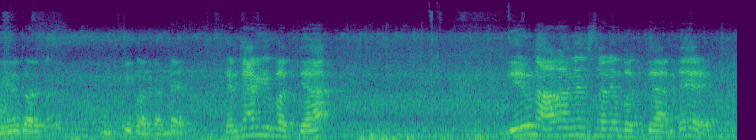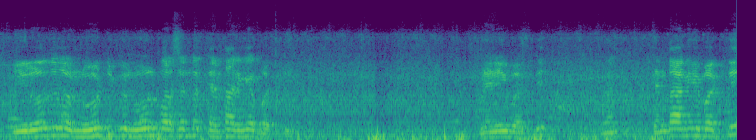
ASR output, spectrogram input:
దేని కొరకు? భక్తి కొరకు అంటే తినడానికి భక్త్యా? దేవుని ఆరాధించడానే భక్తి అంటే ఈ రోజుల్లో నూటికి నూరు పర్సెంట్ తినటానికే భక్తి. దేనికి భక్తి? తినడానికి భక్తి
